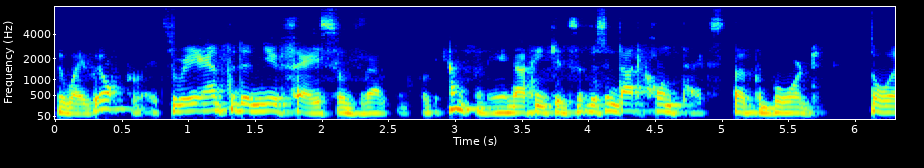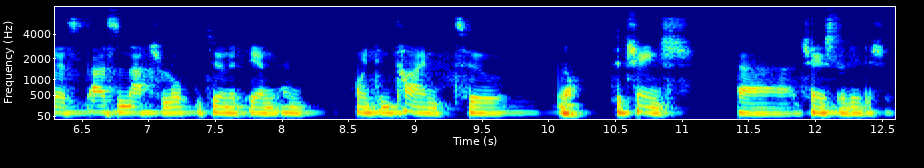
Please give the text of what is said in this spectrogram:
the way we operate. So we entered a new phase of development for the company. And I think it's, it's in that context that the board saw as, as a natural opportunity and, and point in time to, you know, to change, uh, change the leadership.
